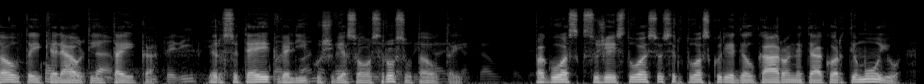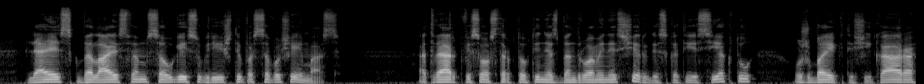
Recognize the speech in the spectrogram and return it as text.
tautai keliauti į taiką ir suteik Velykų šviesos rusų tautai. Paguosk sužeistuosius ir tuos, kurie dėl karo neteko artimųjų, leisk belaisviams saugiai sugrįžti pas savo šeimas. Atverk visos tarptautinės bendruomenės širdis, kad jie siektų užbaigti šį karą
